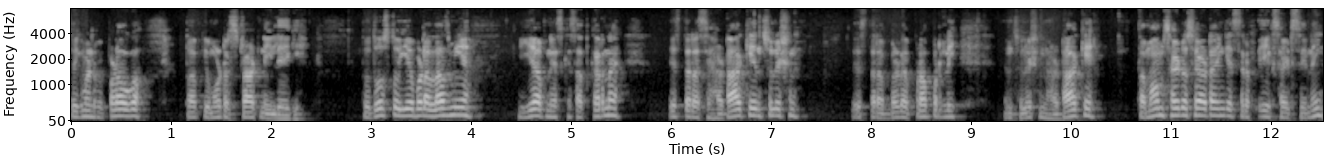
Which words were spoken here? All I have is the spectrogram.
सेगमेंट में पड़ा होगा तो आपकी मोटर स्टार्ट नहीं लेगी। तो दोस्तों, ये बड़ा लाजमी है। ये आपने इसके साथ करना है। इस तरह से हटा के इंसुलेशन इस तरह बड़े प्रॉपरली इंसुलेशन हटा के तमाम साइडों से हटाएँगे, सिर्फ़ एक साइड से नहीं,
